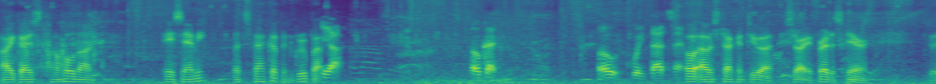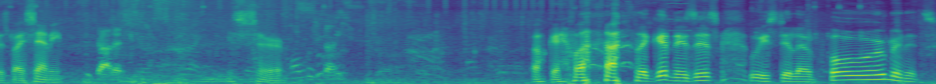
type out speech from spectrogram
I'm restored. They come far enough. All right, guys, oh, hold on. Hey, Sammy, let's back up and group up. Yeah. Okay. Oh, wait, that's Sam. Oh, I was talking to, uh, sorry, Fred Astaire. Goes by Sammy. Got it. Yes, sir. Almost. Okay, well, the good news is we still have four minutes.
